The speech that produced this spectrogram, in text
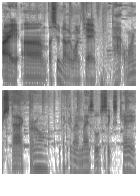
Alright, um, let's do another 1k. That orange stack, bro. That could have been a nice little 6k.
